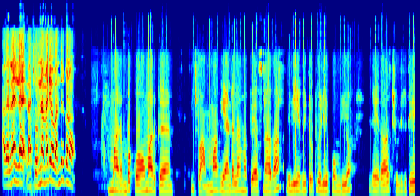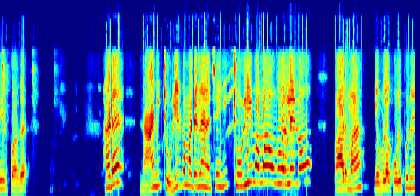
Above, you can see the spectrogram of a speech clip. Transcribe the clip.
அதெல்லாம் இல்ல. நான் சொன்ன மாதிரி அவ வந்திருக்கணும். அம்மா ரொம்ப கோவமா இருக்க. இப்ப அம்மாக்கு ஏண்டெல்லாம் நம்ம பேசினாதான் வெளியே வீட்டை விட்டு வெளியே போக முடியும்? இல்ல ஏதாவது சொல்லிக்கிட்டே இருப்பாங்க. அட நான் நீ சொல்லியிருக்க மாட்டேன்னு நினைச்சேன். நீ சொல்லியுமாமா அவங்க வரல இன்னும். பாருமா எவ்வளவு கொழுப்புன்னு.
